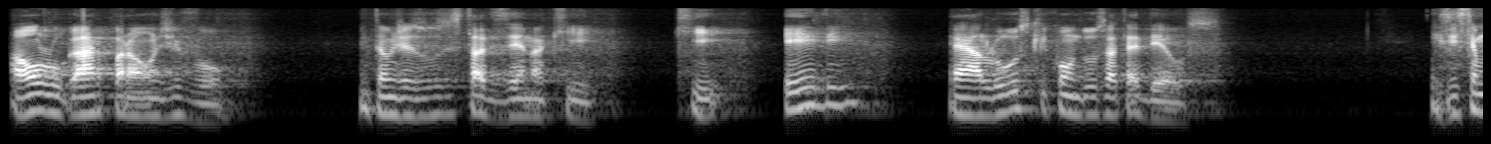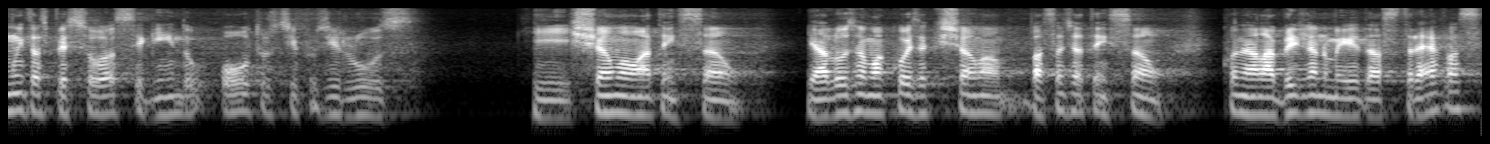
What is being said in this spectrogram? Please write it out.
ao lugar para onde vou. Então Jesus está dizendo aqui que Ele é a luz que conduz até Deus. Existem muitas pessoas seguindo outros tipos de luz que chamam a atenção. E a luz é uma coisa que chama bastante atenção. Quando ela brilha no meio das trevas,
